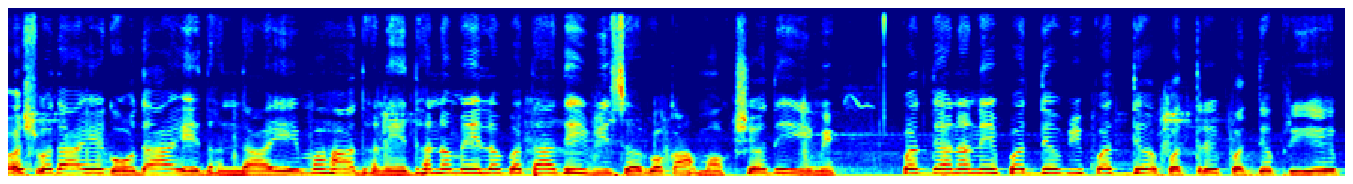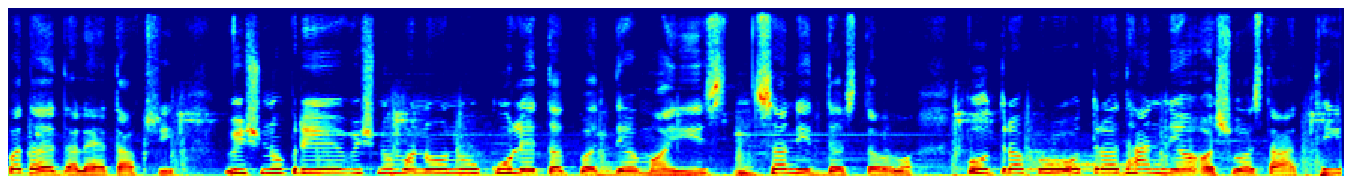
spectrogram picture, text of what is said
अश्वदाये गोदाये धंदाये महाधने धनमे लभता देवी सर्वकामक्ष देई मे पद्यानने पद्य विपद्य पत्रे पद्य प्रिये पददलयताक्षी विष्णुप्रिये विष्णुमनोनुकूले तत्पद्य मयी सन्निधस्तव पुत्र पौत्र धान्य अश्वस्थार्थी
